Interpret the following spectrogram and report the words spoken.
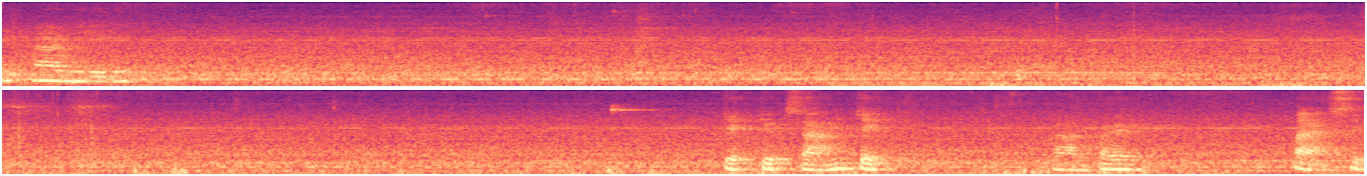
อีก 5มิลลิลิตรเจ็ดจุดสามเจ็ด ผ่านไปแปดสิบ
